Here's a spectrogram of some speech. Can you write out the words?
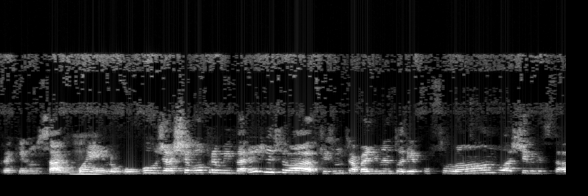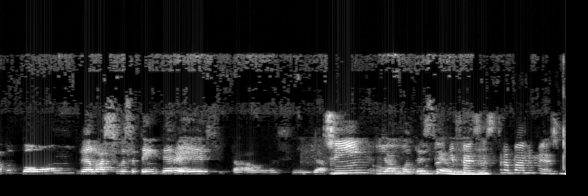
Pra quem não sabe, Uhum. põe aí no Google, já chegou pra mim várias vezes. Falou, ó, fiz um trabalho de mentoria com fulano, achei o resultado bom, vê lá se você tem interesse e tal, assim, já. Sim, Já o, o aconteceu. Dani faz Uhum. esse trabalho mesmo.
